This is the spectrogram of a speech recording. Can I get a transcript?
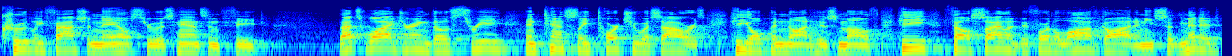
crudely fashioned nails through his hands and feet. That's why during those three intensely tortuous hours, he opened not his mouth. He fell silent before the law of God and he submitted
